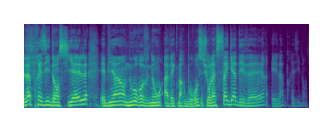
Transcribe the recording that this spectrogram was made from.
la présidentielle. Eh bien, nous revenons avec Marc Bourreau sur la saga des Verts et la présidentielle.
